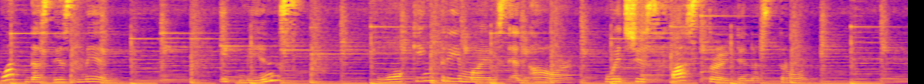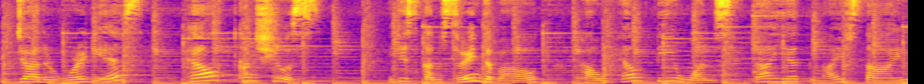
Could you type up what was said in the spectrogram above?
What does this mean? It means walking 3 miles an hour, which is faster than a stroll. The other word is health conscious. It is concerned about how healthy one's diet lifestyle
